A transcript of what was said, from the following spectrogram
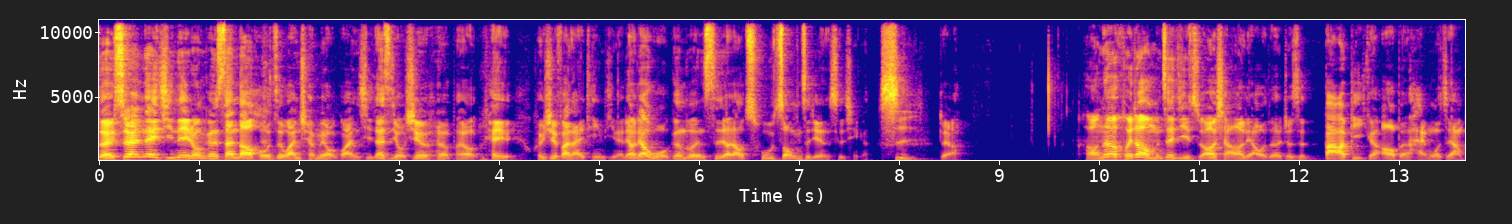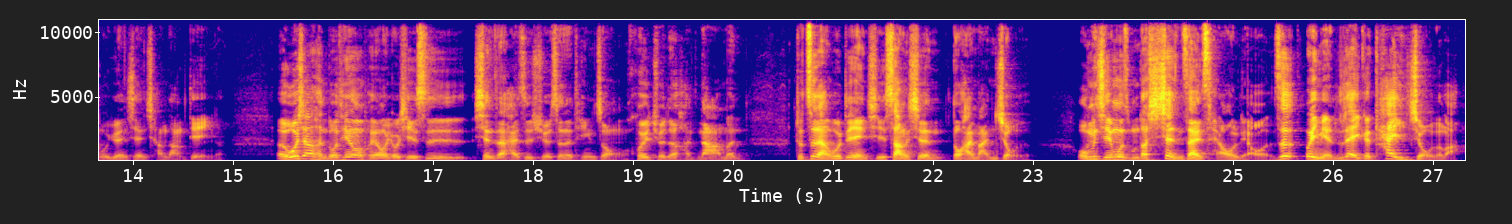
对，虽然那一集内容跟三道猴子完全没有关系，但是有兴趣的朋友可以回去翻来听听，聊聊我跟伦斯聊聊初衷这件事情啊。是，对啊。好，那回到我们这集主要想要聊的就是《芭比》跟《奥本海默》这两部院线强档电影啊。呃，我想很多听众朋友，尤其是现在还是学生的听众，会觉得很纳闷。就这两部电影其实上线都还蛮久的，我们节目怎么到现在才要聊？这未免累个太久了吧？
